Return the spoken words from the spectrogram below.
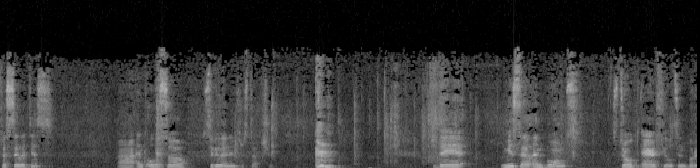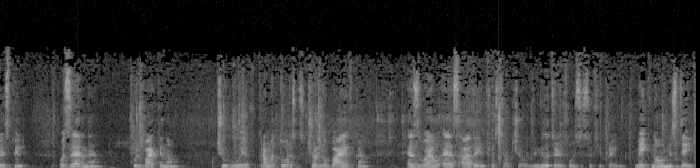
facilities, uh, and also civilian infrastructure. the missile and bombs struck airfields in Borispil, Ozerne, Kulbakino, Chuguyev, Kramatorsk, Chernobyevka, as well as other infrastructure of the military forces of Ukraine. Make no mistake,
